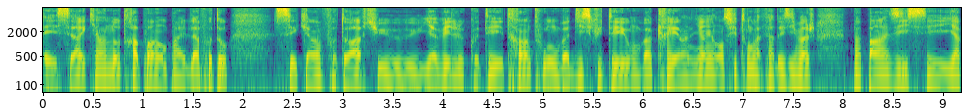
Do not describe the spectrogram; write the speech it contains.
et c'est vrai qu'il y a un autre rapport on parlait de la photo. C'est qu'un photographe tu il y avait le côté étreinte où on va discuter où on va créer un lien et ensuite on va faire des images. Paparazzi c'est il y a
